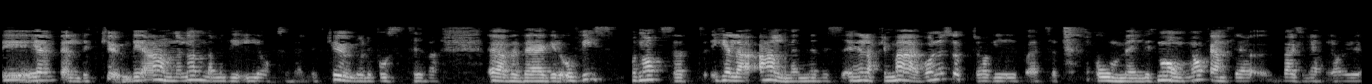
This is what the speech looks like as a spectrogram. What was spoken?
Det är väldigt kul. Det är annorlunda men det är också väldigt kul och det positiva överväger. Och visst, på något sätt, hela allmänmedicin, hela primärvårdens uppdrag är ju på ett sätt omöjligt. Många offentliga verksamheter har ju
